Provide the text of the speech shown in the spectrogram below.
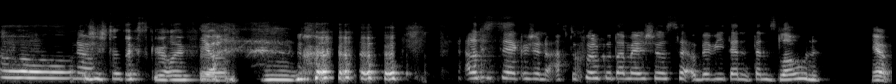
Oh, no. Ježiš, to je tak skvělý film. Jo. Mm. ale přesně jako, že no a v tu chvilku tam je, že se objeví ten, ten zloun. Jo.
